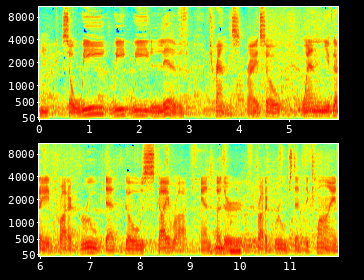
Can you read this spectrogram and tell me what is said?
Mm. So we we we live trends, right? So when you've got a product group that goes skyrocket and mm-hmm. other product groups that decline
